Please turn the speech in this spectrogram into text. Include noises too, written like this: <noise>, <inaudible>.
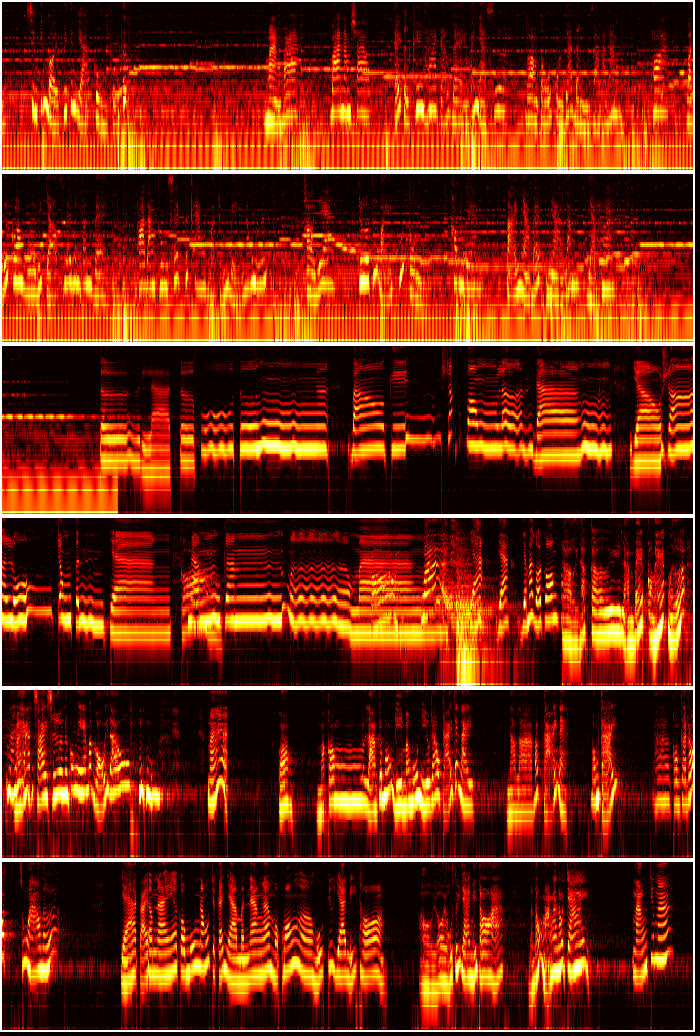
Xin kính mời quý thính giả cùng thưởng thức. Màn ba, ba năm sau, kể từ khi Hoa trở về mái nhà xưa, đoàn tụ cùng gia đình và bà Năm, Hoa và đứa con vừa đi chợ Flemington về. Hoa đang thu xếp thức ăn và chuẩn bị nấu nướng. Thời gian trưa thứ bảy cuối tuần, không gian tại nhà bếp nhà Lâm và Hoa. Tơ là tơ phú tướng bao kiếm sắc phong lên đàn vào ra luôn trong tình chàng Con. năm canh mơ màng Con, quá. dạ dạ dạ má gọi con Trời đất ơi, làm bếp còn hát nữa. Mà hát sai xưa nó có nghe má gọi đâu. <laughs> má Con, mà con làm cái món gì mà mua nhiều rau cải thế này? Nào là bắp cải nè, bông cải, à, còn cà rốt, su hào nữa. Dạ tại hôm nay á, con muốn nấu cho cả nhà mình ăn á, một món ờ, hủ tiếu dai mỹ tho Ôi ôi, hủ tiếu dai Mỹ Tho hả? Mà nấu mặn hay nấu chay? mặn chứ má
